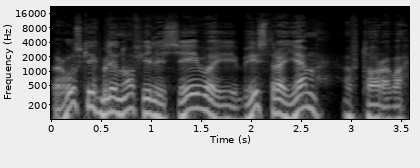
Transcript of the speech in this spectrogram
Русских блинов Елисеева и быстро ям Второго.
